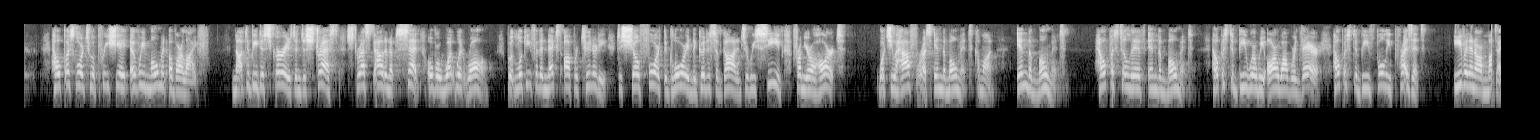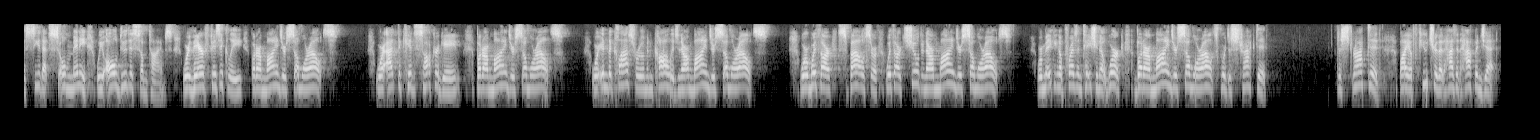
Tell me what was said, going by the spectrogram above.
Help us, Lord, to appreciate every moment of our life, not to be discouraged and distressed, stressed out and upset over what went wrong, but looking for the next opportunity to show forth the glory and the goodness of God and to receive from your heart what you have for us in the moment. Come on, in the moment. Help us to live in the moment. Help us to be where we are while we're there. Help us to be fully present, even in our minds. I see that so many, we all do this sometimes. We're there physically, but our minds are somewhere else. We're at the kids' soccer game, but our minds are somewhere else. We're in the classroom in college, and our minds are somewhere else. We're with our spouse or with our children, our minds are somewhere else. We're making a presentation at work, but our minds are somewhere else. We're distracted. Distracted by a future that hasn't happened yet,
